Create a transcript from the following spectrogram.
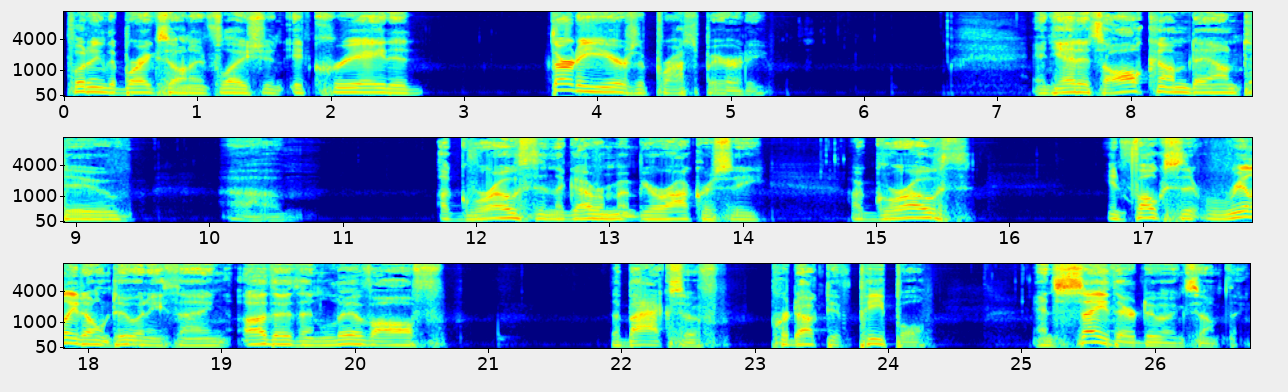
putting the brakes on inflation. It created 30 years of prosperity. And yet it's all come down to um, a growth in the government bureaucracy, a growth in folks that really don't do anything other than live off the backs of productive people and say they're doing something.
